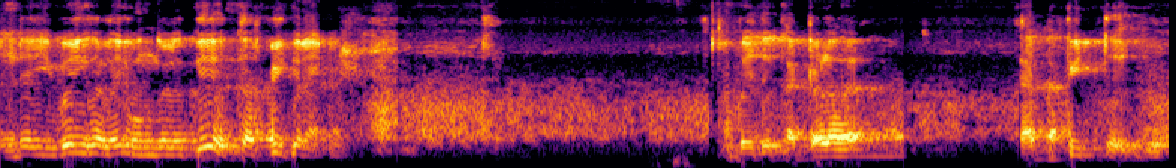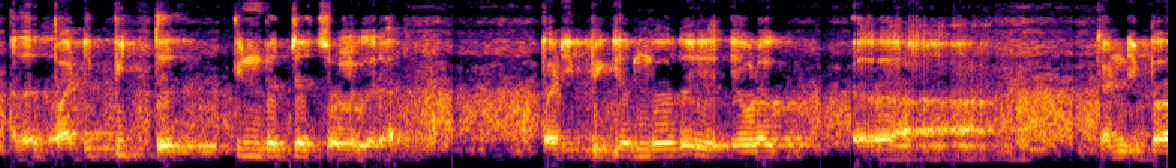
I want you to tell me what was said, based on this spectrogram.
என்ற இவைகளை உங்களுக்கு கற்பிக்கிறேன். அப்ப இது கட்டளை கற்பித்து அதாவது படிப்பித்து பின்பற்ற சொல்கிறார் படிப்பிக்கும் போது எவ்வளவு கண்டிப்பா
